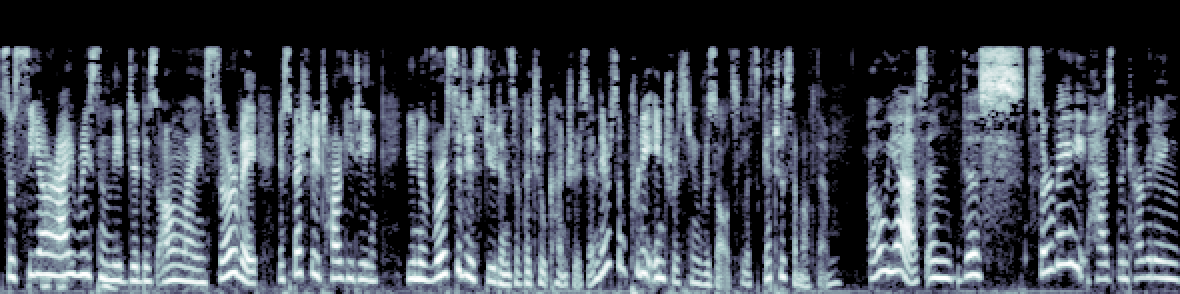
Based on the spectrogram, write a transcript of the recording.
So CRI recently did this online survey, especially targeting university students of the two countries, and there's some pretty interesting results. Let's get to some of them. Oh, yes. And this survey has been targeting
